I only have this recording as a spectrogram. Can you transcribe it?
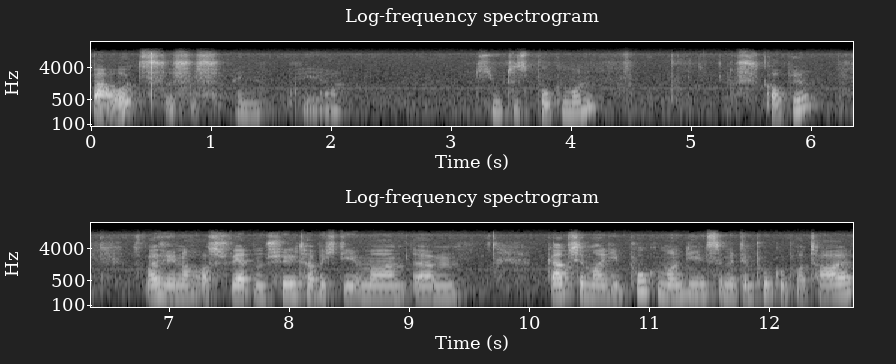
Bautz, das ist ein sehr cutes Pokémon. Skoppel. Das weiß ich noch aus Schwert und Schild habe ich die immer ähm, gab es ja mal die Pokémon-Dienste mit dem Poké-Portal.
